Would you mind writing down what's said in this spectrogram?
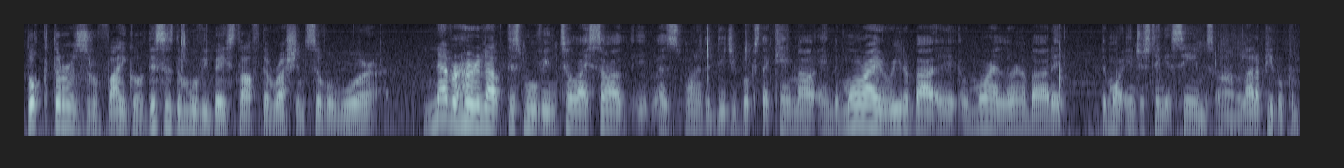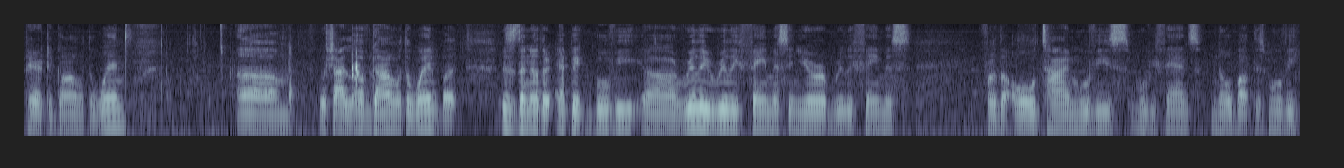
Dr. Zhivago. This is the movie based off the Russian Civil War. Never heard about this movie until I saw it as one of the digibooks that came out. And the more I read about it, the more I learn about it, the more interesting it seems. Um, a lot of people compare it to Gone with the Wind, um, which I love Gone with the Wind, but this is another epic movie. Uh, really, really famous in Europe, really famous for the old time movies movie fans know about this movie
